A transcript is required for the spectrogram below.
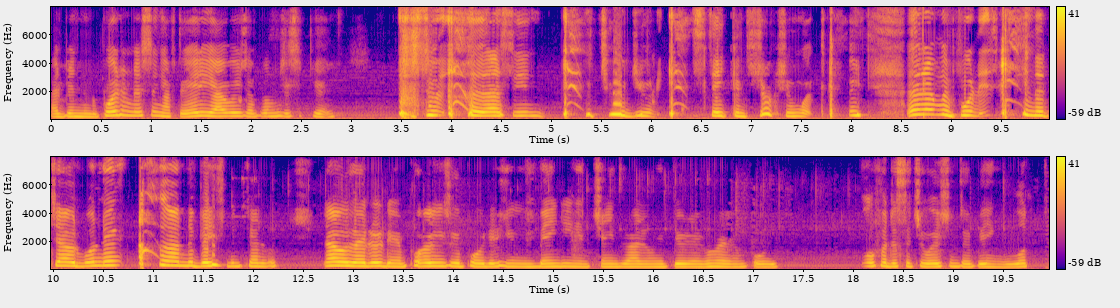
had been reported missing after 80 hours of them disappearing. student last seen two Judy state construction work and that reported in the child wandering on the basement tunnel. An hour later, the employees reported hearing banging and chains rattling through her employees. Both of the situations are being looked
